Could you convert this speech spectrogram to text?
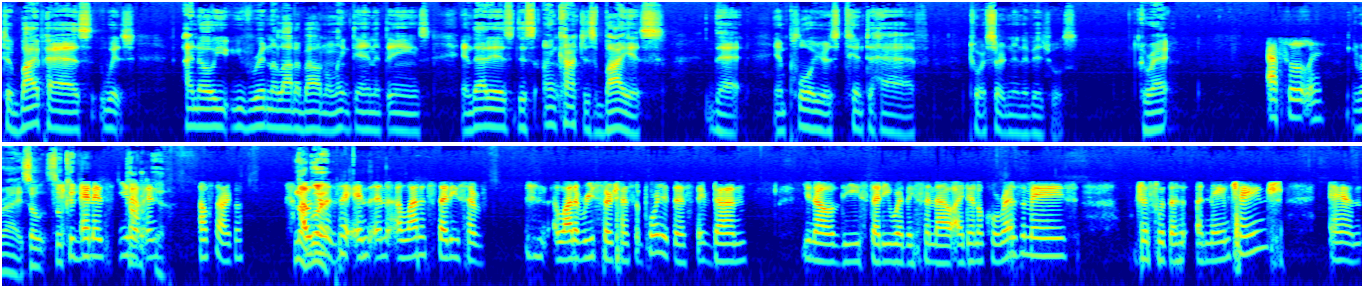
to bypass, which I know you, you've written a lot about on LinkedIn and things, and that is this unconscious bias that employers tend to have towards certain individuals. Correct? Absolutely. Right. So so could you and it's you know and yeah. oh sorry go. No, I was going to say and, and a lot of studies have a lot of research has supported this. They've done you know the study where they send out identical resumes just with a, a name change and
